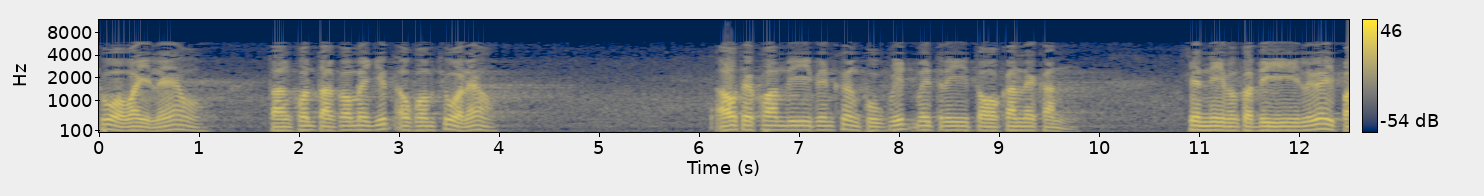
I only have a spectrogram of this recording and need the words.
ชั่วไว้แล้ว ต่างคนต่างก็ไม่ยึดเอาความชั่วแล้ว เอาแต่ความดีเป็นเครื่องผูกมิตรไมตรีต่อกันและกัน เช่นนี้มันก็ดีเลื่อยไป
